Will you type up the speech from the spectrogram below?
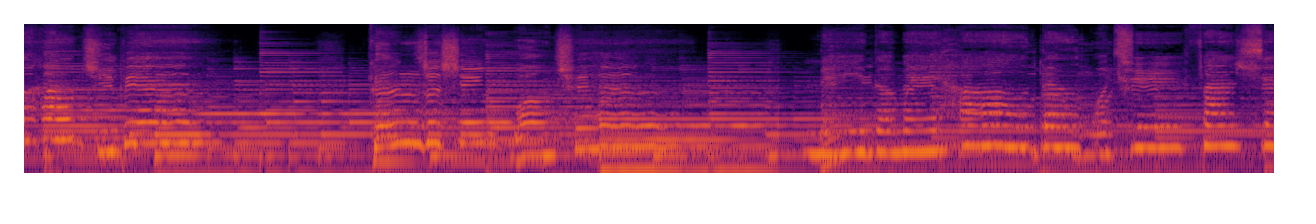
好几遍。跟着心往前，你的美好等我去发现。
